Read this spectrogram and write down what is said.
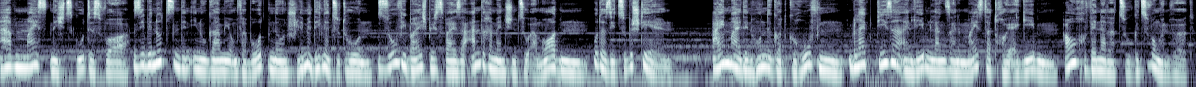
haben meist nichts Gutes vor. Sie benutzen den Inugami, um verbotene und schlimme Dinge zu tun, so wie beispielsweise andere Menschen zu ermorden oder sie zu bestehlen. Einmal den Hundegott gerufen, bleibt dieser ein Leben lang seinem Meister treu ergeben, auch wenn er dazu gezwungen wird.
